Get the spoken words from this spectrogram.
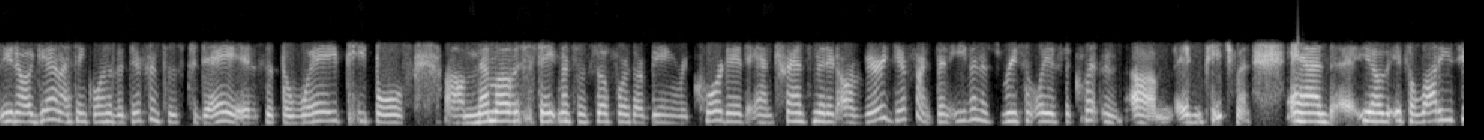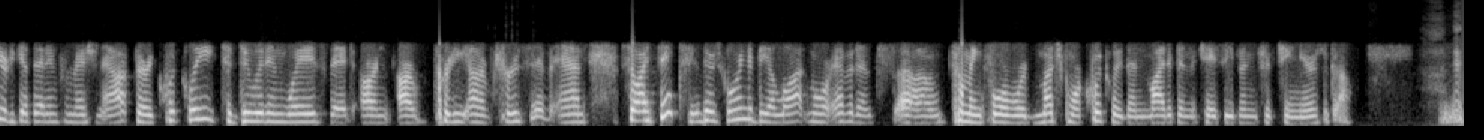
you know, again, I think one of the differences today is that the way people's um, memos, statements, and so forth are being recorded and transmitted are very different than even as recently as the Clinton um, impeachment. And, uh, you know, it's a lot easier to get that information out very quickly, to do it in ways that are, are pretty unobtrusive. And so I think there's going to be a lot more evidence uh, coming forward much more quickly than might have been the case even 15 years ago. Uh,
